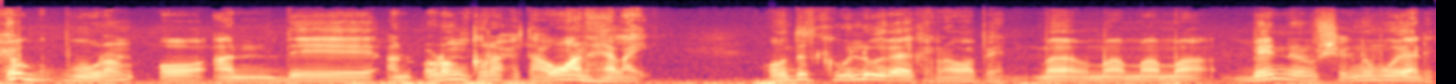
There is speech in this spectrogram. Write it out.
xog buuran oo aan dee aan odhan karo xitaa waan helay. Oon dadka la wadaagi karnaa waa been. Ma ma ma ma been inaynu sheegno mooyaane.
